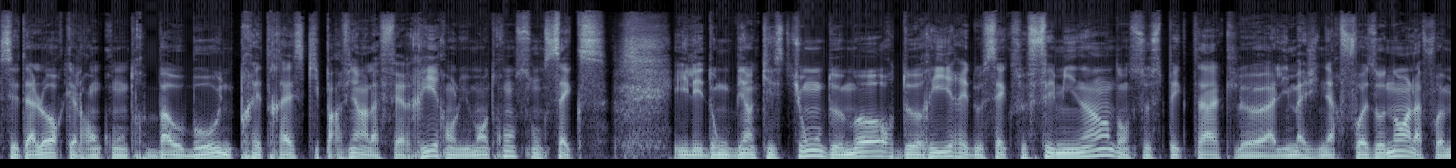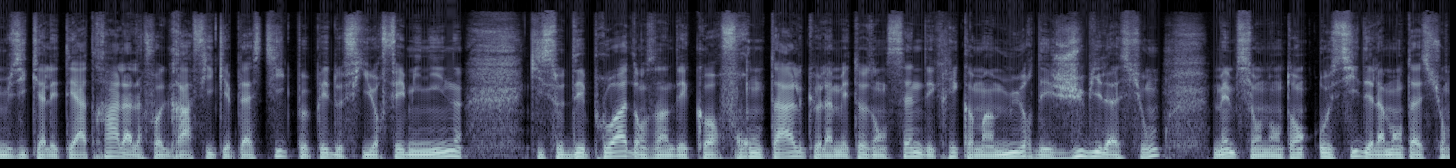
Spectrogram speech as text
C'est alors qu'elle rencontre Baobo, une prêtresse qui parvient à la faire rire en lui montrant son sexe. il est donc bien question de mort, de rire et de sexe féminin dans ce spectacle à l'imaginaire foisonnant, à la fois musical et théâtral, à la fois graphique et plastique, peuplé de figures féminines qui se déploient dans un décor frontal que la metteuse en scène décrit comme un mur des jubilations, même si on entend aussi des lamentations.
